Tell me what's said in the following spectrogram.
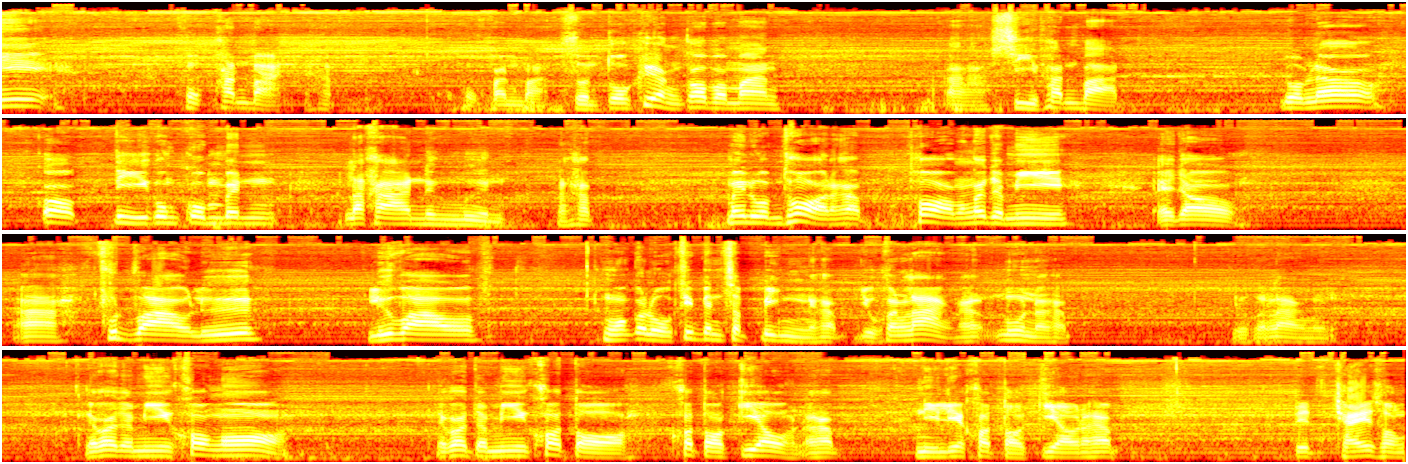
นี้6,000บาทนะครับ 6,000 บาท ส่วนตัวเครื่องก็ประมาณอ่า4,000 บาท รวมแล้วก็ตีกลมๆเป็นราคา 10,000นะครับ ไม่รวมท่อนะครับ ท่อมันก็จะมีไอ้เจ้าอ่าฟุตวาลหรือหรือวาลหัวกระโหลกที่เป็นสปริงนะครับ อยู่ข้างล่างนะนู่นนะครับ อยู่ข้างล่างนู่นแล้วก็จะมีข้องอ แล้วก็จะมีข้อต่อข้อต่อเกลียวนะครับ นี่เรียกข้อต่อเกลียวนะครับ เป็นใช้สอง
